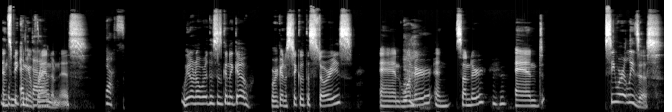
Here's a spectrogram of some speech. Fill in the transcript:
We And speaking of randomness, out. Yes. we don't know where this is going to go. We're going to stick with the stories and Yeah. wonder and sonder Mhm. and see where it leads us.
